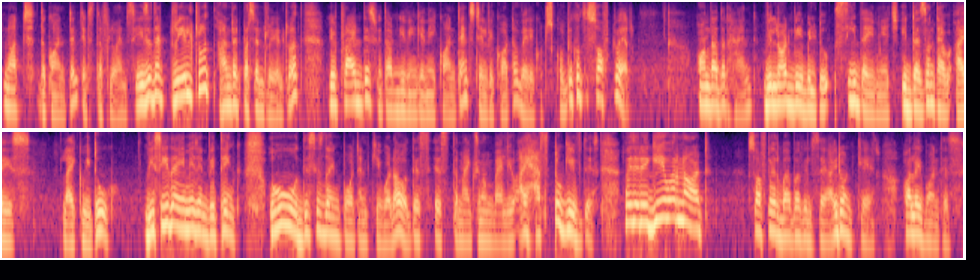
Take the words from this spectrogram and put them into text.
not the content, it's the fluency. Is it the real truth? 100% real truth. We've tried this without giving any content, still we got a very good score because the software, on the other hand, will not be able to see the image. It doesn't have eyes like we do. We see the image and we think, oh, this is the important keyword. Oh, this is the maximum value. I have to give this. Whether you give or not, software Baba will say, I don't care. All I want is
